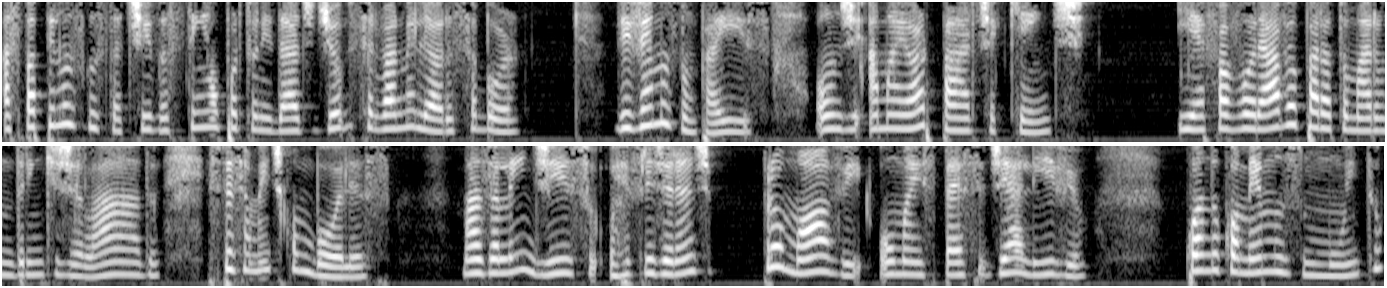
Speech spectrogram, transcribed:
as papilas gustativas têm a oportunidade de observar melhor o sabor. Vivemos num país onde a maior parte é quente e é favorável para tomar um drink gelado, especialmente com bolhas. Mas além disso, o refrigerante promove uma espécie de alívio quando comemos muito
